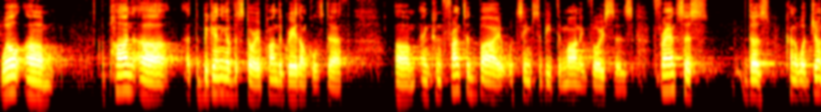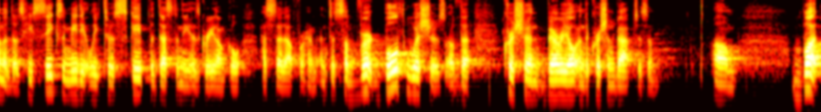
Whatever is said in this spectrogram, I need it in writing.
Well, um, upon, uh, at the beginning of the story, upon the great uncle's death, um, and confronted by what seems to be demonic voices, Francis does kind of what Jonah does. He seeks immediately to escape the destiny his great uncle has set out for him and to subvert both wishes of the Christian burial and the Christian baptism. Um, but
